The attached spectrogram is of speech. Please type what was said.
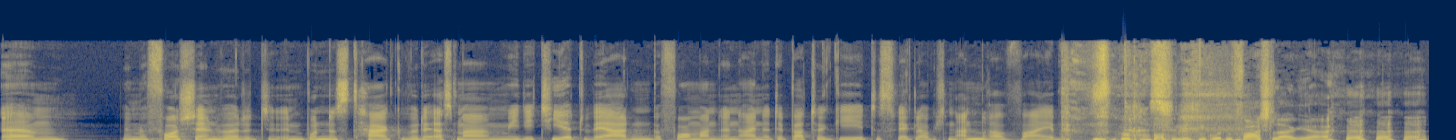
Ähm, wenn ich mir vorstellen würde, im Bundestag würde erstmal meditiert werden, bevor man in eine Debatte geht, das wäre, glaube ich, ein anderer Vibe. So. Das finde ich einen guten Vorschlag, ja.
